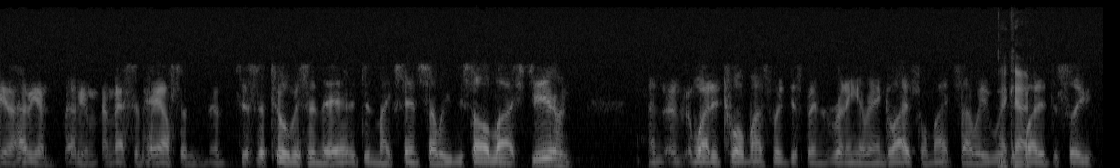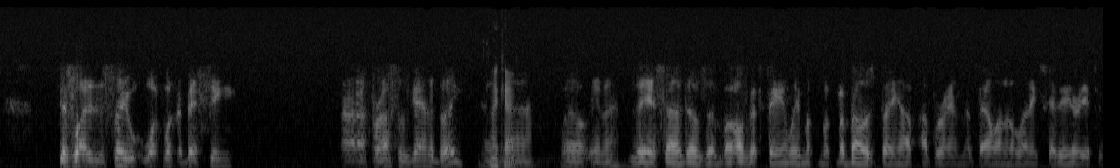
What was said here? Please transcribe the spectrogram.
you know having a having a massive house and, and just the two of us in there, it didn't make sense. So we, we sold last year and, and and waited 12 months. We've just been running around Gladesville, mate. So we, we Okay. just waited to see, just waited to see what, what the best thing us was going to be. And, Okay. Uh, well, you know, there. So there was a, well, I've got family. My, my brother's been up up around the Ballina and Lennox Head area for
